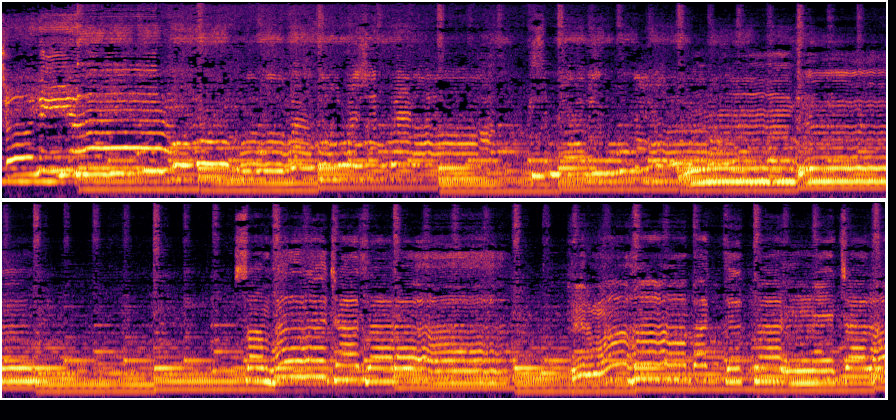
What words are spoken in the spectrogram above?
संभल जा mm-hmm. फिर मोहब्बत करने चला।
